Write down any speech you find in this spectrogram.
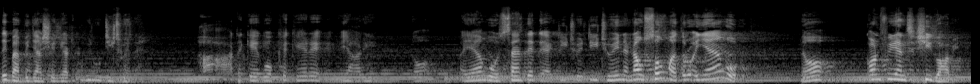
သိပ္ပံပညာရှင်တွေကတခုခုတီထွင်တယ်ဟာတကယ်ကိုခက်ခဲတဲ့အရာတွေနော်အရန်ကိုစမ်းသစ်တဲ့တီထွင်တီထွင်နဲ့နောက်ဆုံးမှတို့အရန်ကိုနော် confidence ရှိသွားပြီနော်ဒီ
